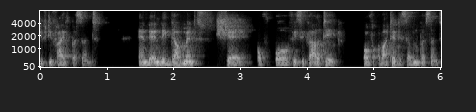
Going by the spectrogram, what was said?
55%. And then the government share of or fiscal take of about 37%.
